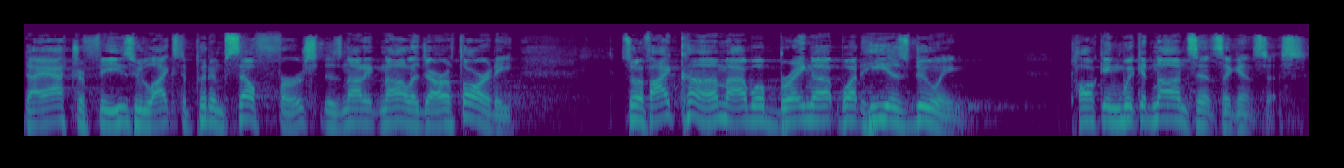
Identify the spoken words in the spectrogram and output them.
Diotrephes, who likes to put himself first, does not acknowledge our authority. So if I come, I will bring up what he is doing, talking wicked nonsense against us.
